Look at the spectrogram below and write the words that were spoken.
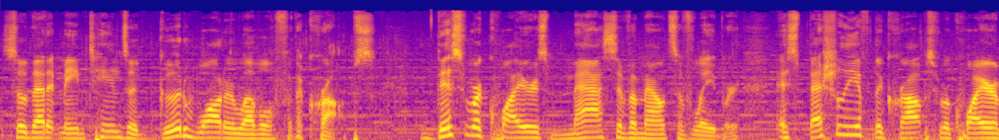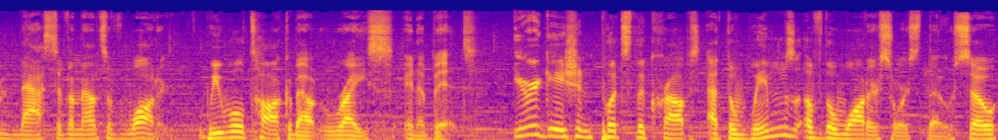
so that it maintains a good water level for the crops. This requires massive amounts of labor, especially if the crops require massive amounts of water. We will talk about rice in a bit. Irrigation puts the crops at the whims of the water source, though, so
